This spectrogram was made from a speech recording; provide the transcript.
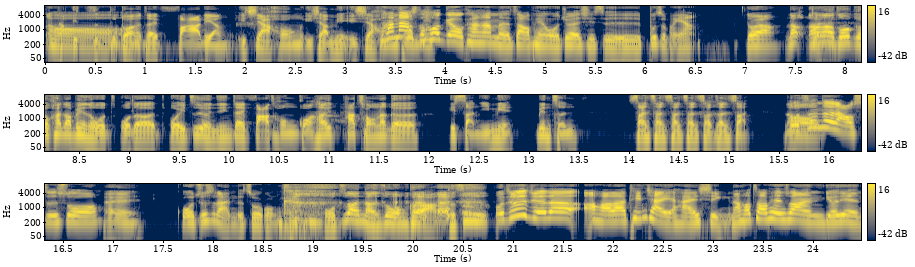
嗯他一直不断的在发亮，一下红一下灭，一下红。他那时候给我看他们的照片，我觉得其实不怎么样。对啊，那那那时候给我看照片的时候，我我的我一只眼睛在发着红光，他他从那个一闪一灭变成闪闪闪闪闪闪闪。我真的老实说，哎、欸。我就是懒得做功课，我知道你懒得做功课啊，可是我就是觉得啊、哦，好啦，听起来也还行，然后照片算有点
